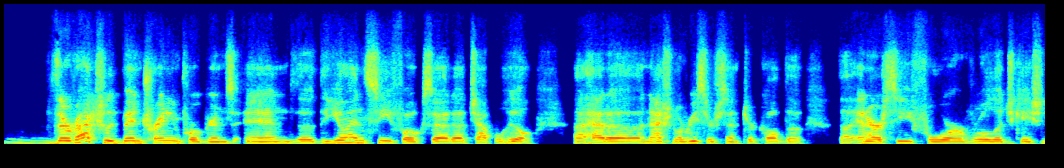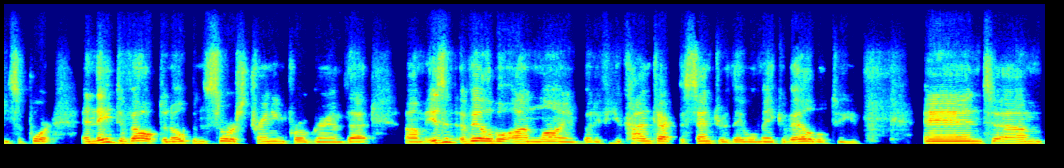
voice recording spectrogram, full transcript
there have actually been training programs and the, the UNC folks at uh, Chapel Hill uh, had a, a national research center called the uh, NRC for Rural Education Support, and they developed an open source training program that um, not available online, but if you contact the center, they will make available to you. And um,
